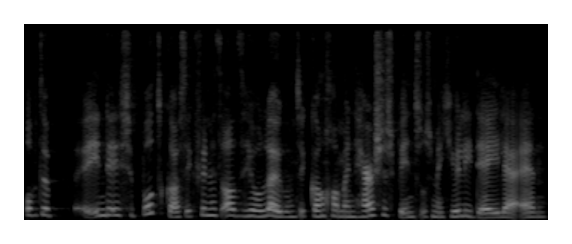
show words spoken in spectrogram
op de, in deze podcast, ik vind het altijd heel leuk, want ik kan gewoon mijn hersenspinsels met jullie delen. En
